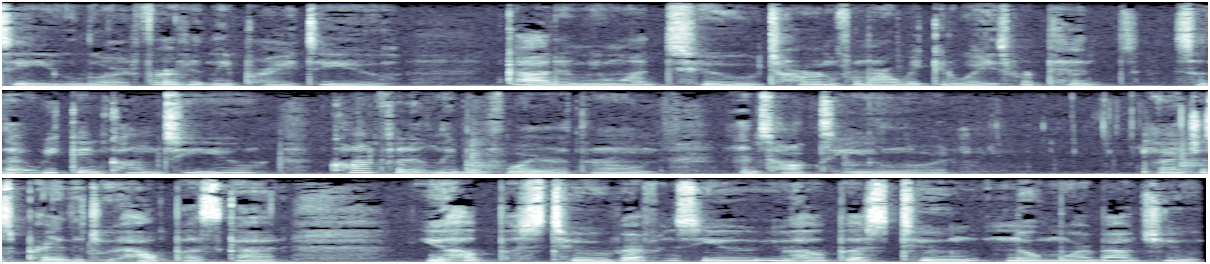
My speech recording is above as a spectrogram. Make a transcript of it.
to you, Lord, fervently pray to you, God, and we want to turn from our wicked ways, repent, so that we can come to you confidently before your throne and talk to you, Lord. And I just pray that you help us, God. You help us to reverence you. You help us to know more about you.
